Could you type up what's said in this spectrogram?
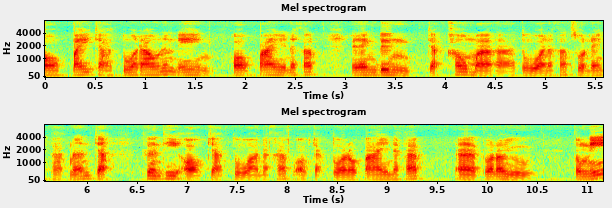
ออกไปจากตัวเรานั่นเองออกไปนะครับ แรงดึงจะเข้ามาหาตัวนะครับ ส่วนแรงผลักนั้นจะเคลื่อนที่ออกจากตัวนะครับ ออกจากตัวเราไปนะครับอ่าตัวเราอยู่ตรงนี้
